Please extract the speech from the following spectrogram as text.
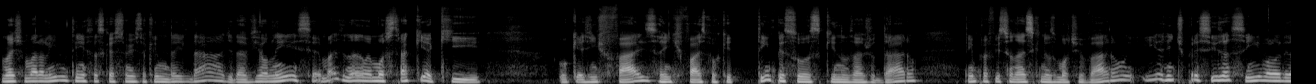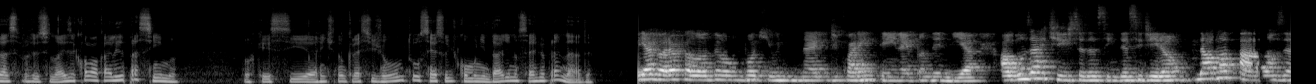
no West Maralina tem essas questões da criminalidade, da violência, mas não, é mostrar que aqui o que a gente faz, a gente faz porque tem pessoas que nos ajudaram, tem profissionais que nos motivaram e a gente precisa sim valorizar esses profissionais e colocar eles para cima. Porque se a gente não cresce junto, o senso de comunidade não serve para nada. E agora falando um pouquinho né, de quarentena e pandemia, alguns artistas assim decidiram dar uma pausa,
